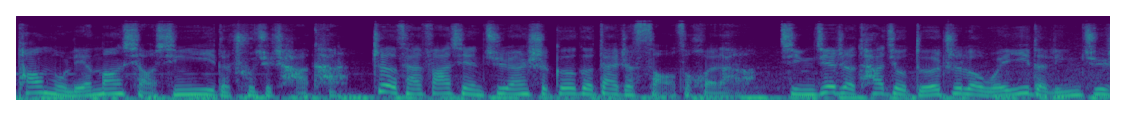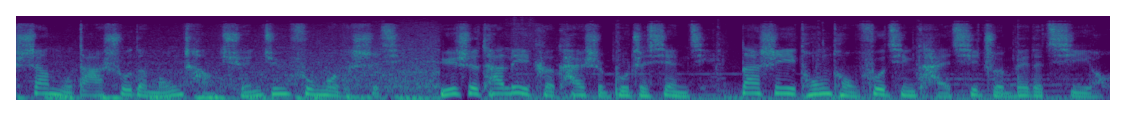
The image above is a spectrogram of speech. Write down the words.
汤姆连忙小心翼翼地出去查看，这才发现居然是哥哥带着嫂子回来了。紧接着他就得知了唯一的邻居山姆大叔的农场全军覆没的事情。于是他立刻开始布置陷阱，那是一桶桶父亲凯奇准备的汽油，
